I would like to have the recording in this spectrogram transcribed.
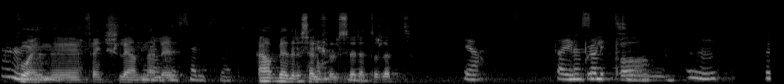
gå inn i fengsel igjen, Bedre eller selvfølelse. ja, bedre selvfølelse, rett og slett. Ja. Da hjelper det litt på mm. Så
